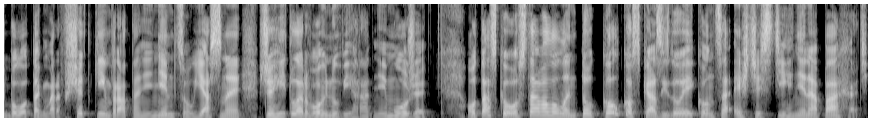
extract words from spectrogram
bolo takmer všetkým vrátane Nemcov jasné, že Hitler vojnu vyhrať nemôže. Otázkou ostávalo len to, koľko skazí do jej konca ešte stihne napáchať.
